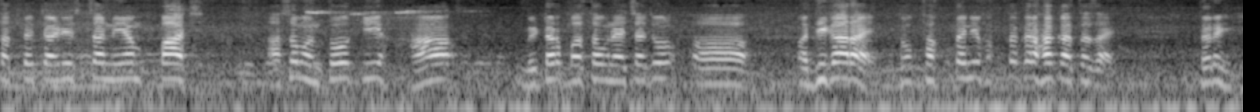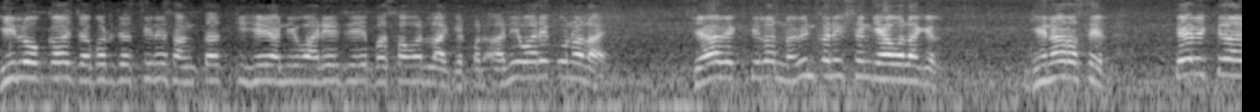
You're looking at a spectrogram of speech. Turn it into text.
सत्तेचाळीसचा नियम पाच असं म्हणतो की हा मीटर बसवण्याचा जो अधिकार आहे तो फक्त आणि फक्त ग्राहकाचाच आहे. तर ही लोक जबरदस्तीने सांगतात की हे अनिवार्य जे बसावं लागेल. पण अनिवार्य कोणाला आहे? ज्या व्यक्तीला नवीन कनेक्शन घ्यावं लागेल घेणार असेल त्या व्यक्तीला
